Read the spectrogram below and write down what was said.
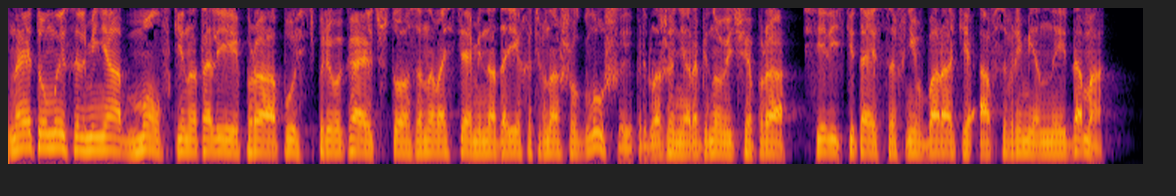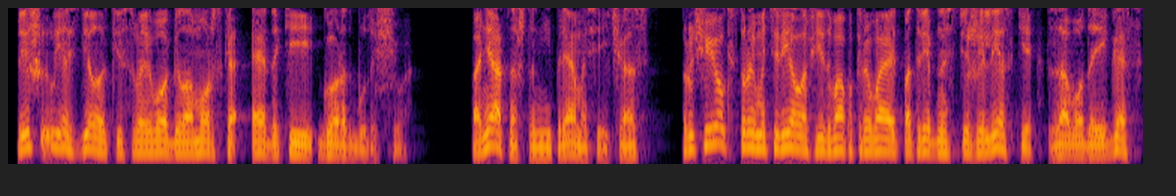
На эту мысль меня обмолвки Натальи про «пусть привыкает, что за новостями надо ехать в нашу глушь» и предложение Рабиновича про «селить китайцев не в бараке, а в современные дома» решил я сделать из своего Беломорска эдакий город будущего. Понятно, что не прямо сейчас. Ручеек стройматериалов едва покрывает потребности железки, завода и ГЭС.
